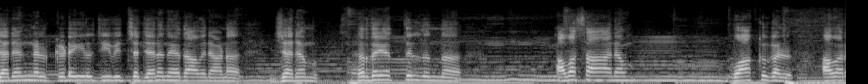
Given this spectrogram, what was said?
ജനങ്ങൾക്കിടയിൽ ജീവിച്ച ജനനേതാവിനാണ് ജനം. ഹൃദയത്തിൽ നിന്ന് അവസാനം വാക്കുകൾ അവർ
